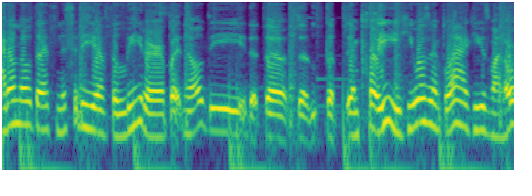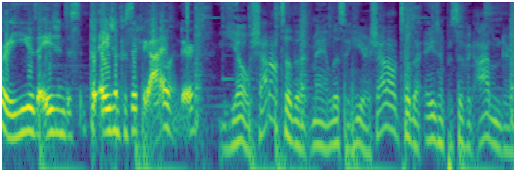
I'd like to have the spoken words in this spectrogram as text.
I don't know the ethnicity of the leader, but no, the the the, the, the employee, he wasn't black. He was minority. He was Asian Asian Pacific Islander. Yo, shout out to the man. Listen here, shout out to the Asian Pacific Islander,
